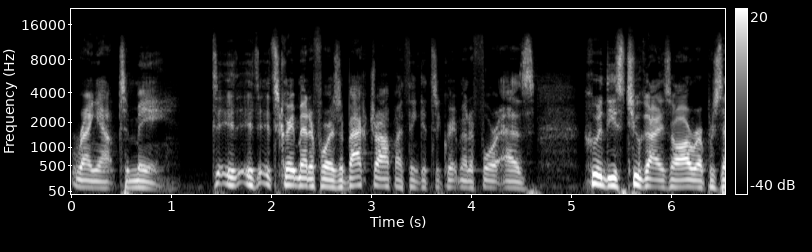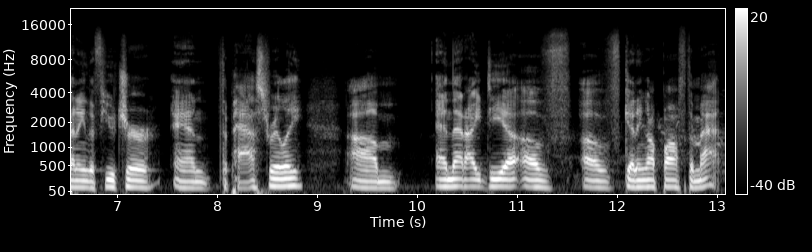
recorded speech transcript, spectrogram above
rang out to me. It, it, it's a great metaphor as a backdrop. I think it's a great metaphor as who these two guys are representing the future and the past, really, um, and that idea of of getting up off the mat.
